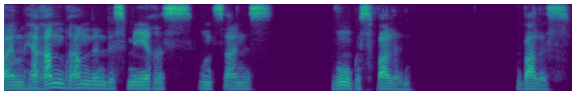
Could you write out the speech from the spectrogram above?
beim Heranbranden des Meeres und seines Wogeswallen, Walles.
